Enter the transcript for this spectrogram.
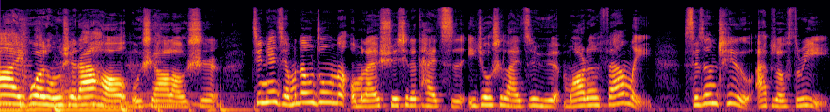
嗨，各位同学，大家好，我是姚老师。今天节目当中呢，我们来学习的台词依旧是来自于《Modern Family》Season Two Episode Three《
